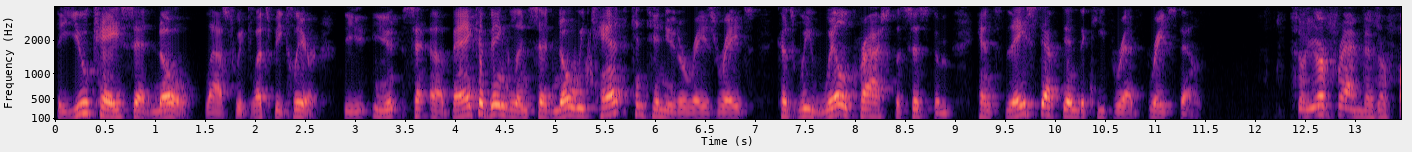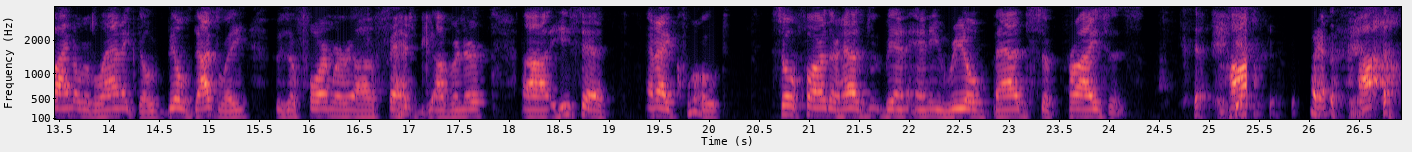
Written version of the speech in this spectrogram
The UK said no last week. Let's be clear. The uh, Bank of England said no, we can't continue to raise rates because we will crash the system. Hence, they stepped in to keep rates down. So your friend, as a final little anecdote, Bill Dudley, who's a former uh, Fed governor, uh, he said, and I quote, "So far there hasn't been any real bad surprises." I,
